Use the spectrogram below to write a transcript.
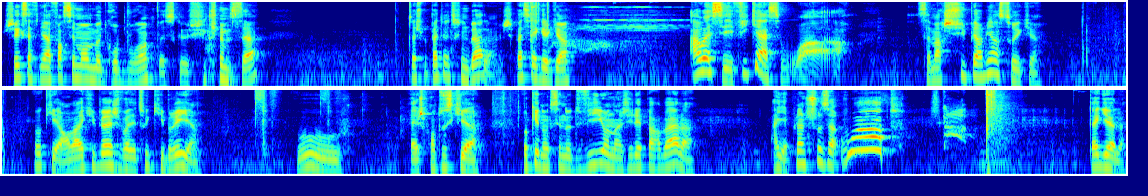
Je sais que ça finira forcément en mode gros bourrin parce que je suis comme ça. Putain, je peux pas te mettre une balle. Je sais pas s'il y a quelqu'un. Ah ouais, c'est efficace. Waouh. Ça marche super bien ce truc. Ok, on va récupérer. Je vois des trucs qui brillent. Ouh. Eh, je prends tout ce qu'il y a. Ok, donc c'est notre vie. On a un gilet pare-balles. Ah, il y a plein de choses à... Woup Ta gueule.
